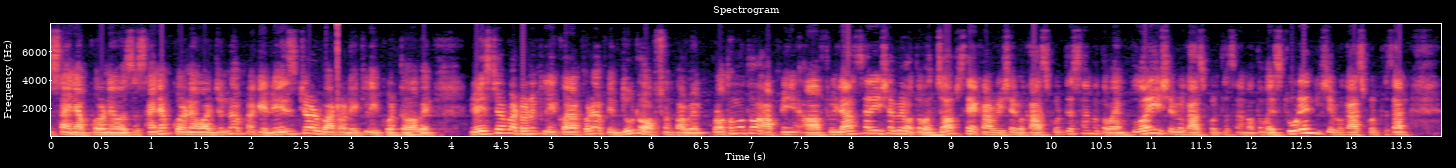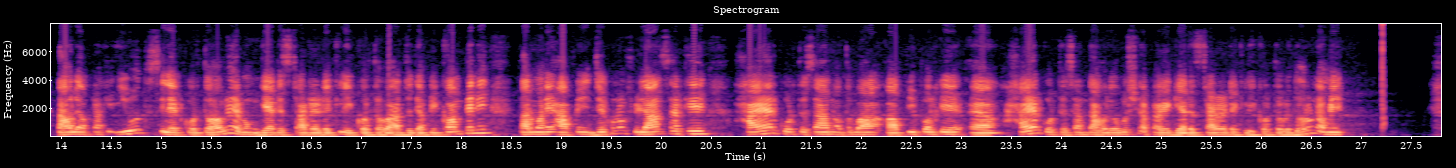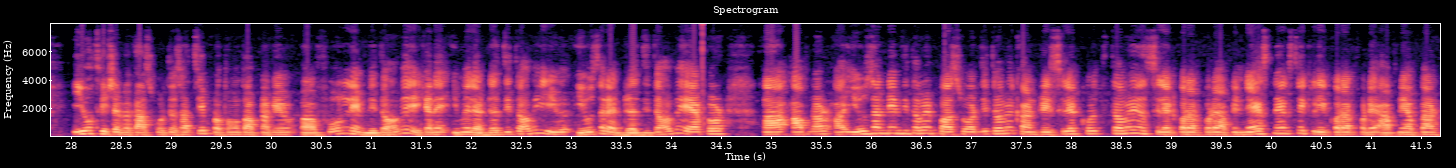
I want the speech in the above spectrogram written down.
সাইন আপ করে নেওয়া। হচ্ছে সাইন আপ করে নেওয়ার জন্য আপনাকে রেজিস্টার বাটনে ক্লিক করতে হবে। রেজিস্টার বাটনে ক্লিক করার পরে আপনি দুটো অপশন পাবেন। প্রথমত আপনি ফ্রিল্যান্সার হিসেবে অথবা জব সেকার হিসেবে কাজ করতে চান অথবা এমপ্লয়ি হিসেবে কাজ করতে চান অথবা স্টুডেন্ট হিসেবে কাজ করতে চান, তাহলে আপনাকে ইউথ সিলেক্ট করতে হবে এবং গেট স্টার্টেড ক্লিক করতে হবে। আর যদি আপনি কোম্পানি তার মানে আপনি যে কোনো ফ্রিল্যান্সারকে হায়ার করতে চান অথবা পিপলকে হায়ার করতে চান, তাহলে অবশ্যই আপনাকে গেট স্টার্টেড ক্লিক করতে হবে। ধরুন আমি ইউথ হিসেবে কাজ করতে চাচ্ছি, প্রথমত আপনাকে ফোন নেম দিতে হবে, এখানে ইমেল অ্যাড্রেস দিতে হবে ইউজার অ্যাড্রেস দিতে হবে, এরপর আপনার ইউজার নেম দিতে হবে পাসওয়ার্ড দিতে হবে কান্ট্রি সিলেক্ট করে দিতে হবে সিলেক্ট করার পরে আপনি নেক্সট নেক্সটে ক্লিক করার পরে আপনি আপনার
